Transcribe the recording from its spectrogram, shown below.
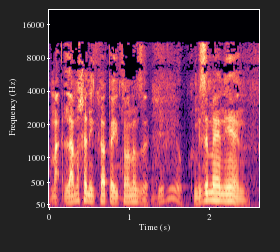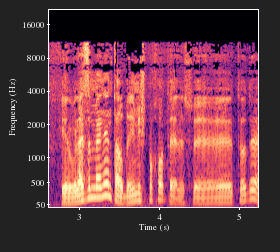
מה, למה שאני אקרא את העיתון הזה? בדיוק. מי זה מעניין? כאילו, אולי זה מעניין את ה-40 משפחות האלה, שאתה יודע.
